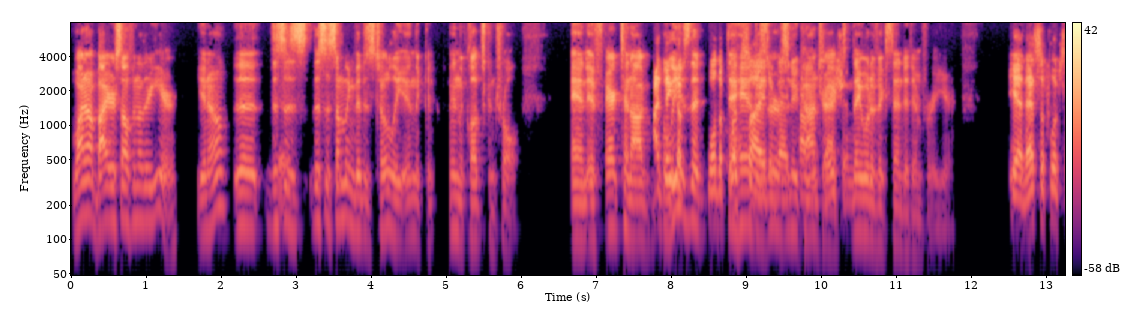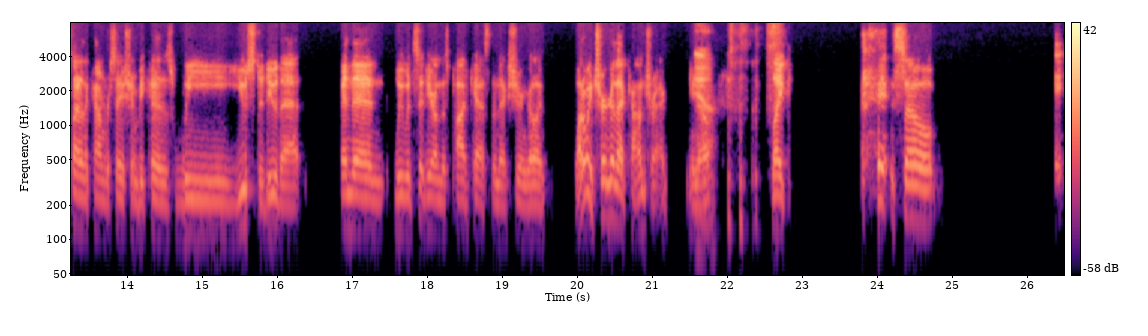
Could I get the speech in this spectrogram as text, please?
why not buy yourself another year? You know, the this yeah. is this is something that is totally in the in the club's control. And if Erik Ten Hag believes the, that well, the De Gea deserves a new contract, they would have extended him for a year. Yeah, that's the flip side of the conversation because we used to do that and then we would sit here on this podcast the next year and go like, why don't we trigger that contract? You know, like, so it,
